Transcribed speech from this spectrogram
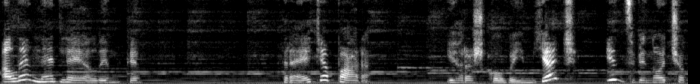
але не для ялинки. Третя пара іграшковий м'яч і дзвіночок.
